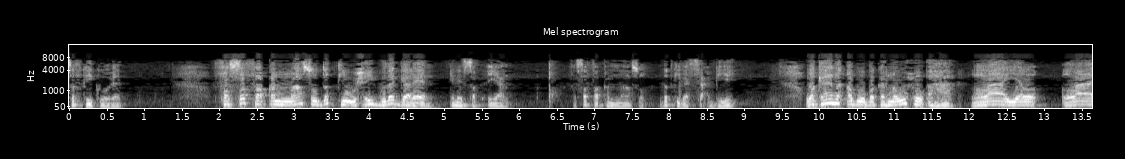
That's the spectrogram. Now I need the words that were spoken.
safkii koowaad. Fa safaqa annaasu dadkii waxay guda galeen inay sabciyaan fa safaqa annaasu dadkiibaa sacbiyey. Wa kaana abuubakarna wuxuu ahaa laa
